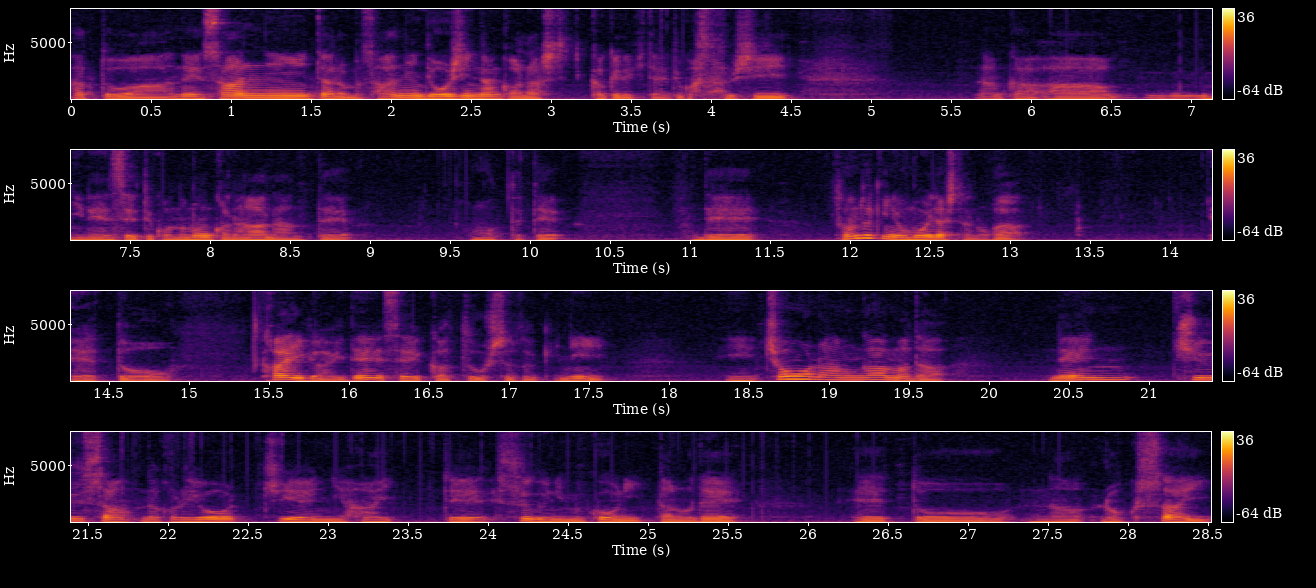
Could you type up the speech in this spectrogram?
あとはね3人いたらもう3人同時になんか話しかけてきたりとかするしなんかああ2年生ってこんなもんかななんて思ってて。でその時に思い出したのがえっ、と海外で生活をした時に長男がまだ年中3だから幼稚園に入ってすぐに向こうに行ったのでえっ、とな6歳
